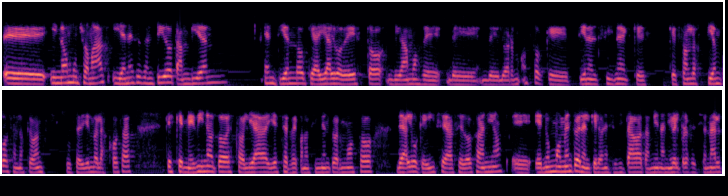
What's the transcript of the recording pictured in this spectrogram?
Eh, y no mucho más. Y en ese sentido también entiendo que hay algo de esto, digamos, de, de, de lo hermoso que tiene el cine, que, es- que son los tiempos en los que van sucediendo las cosas, que es que me vino toda esta oleada y este reconocimiento hermoso de algo que hice hace dos años, eh, en un momento en el que lo necesitaba también a nivel profesional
